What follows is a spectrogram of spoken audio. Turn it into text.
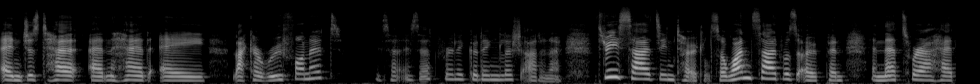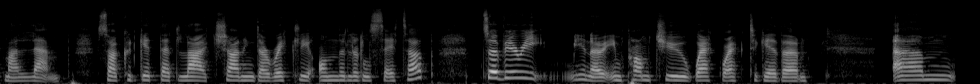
and just had and had a like a roof on it is that is that really good English? I don't know. Three sides in total. So one side was open and that's where I had my lamp. So I could get that light shining directly on the little setup. So very, you know, impromptu whack whack together. Um,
